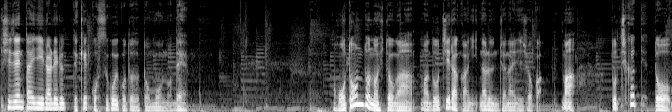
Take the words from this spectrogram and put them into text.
自然体でいられるって結構すごいことだと思うので、ほとんどの人が、まあ、どちらかになるんじゃないでしょうか。まあ、どっちかっていうと、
